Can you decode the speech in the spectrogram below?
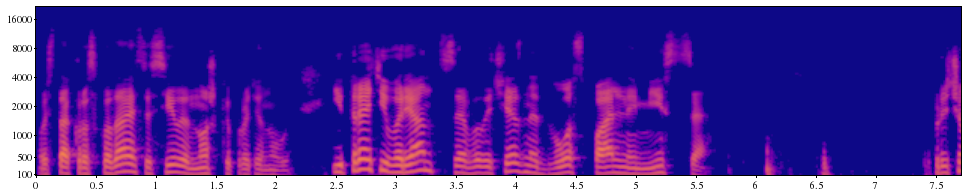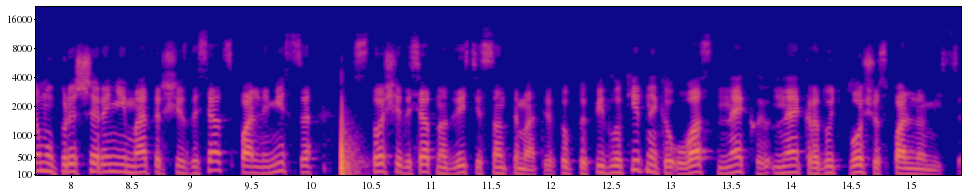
ось так розкладається, сіли, ножки протягнули. І третій варіант це величезне двоспальне місце. Причому при ширині 1,60 м спальне місце 160 на 200 см. Тобто підлокітники у вас не, не крадуть площу спального місця.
